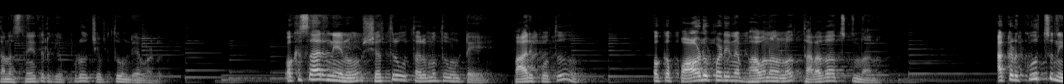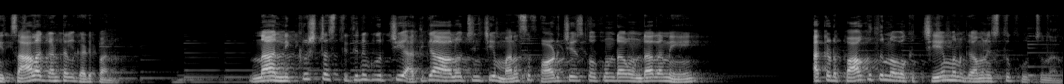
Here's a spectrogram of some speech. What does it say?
తన స్నేహితులకు ఎప్పుడూ చెబుతూ ఉండేవాడు. ఒకసారి నేను శత్రువు తరుముతూ ఉంటే పారిపోతూ ఒక పాడుపడిన భవనంలో తలదాచుకున్నాను. అక్కడ కూర్చుని చాలా గంటలు గడిపాను. నా నికృష్ట స్థితిని గూర్చి అతిగా ఆలోచించి మనసు పాడు చేసుకోకుండా ఉండాలని అక్కడ పాకుతున్న ఒక చీమను గమనిస్తూ కూర్చున్నాను.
